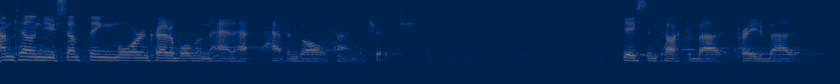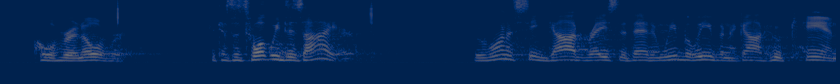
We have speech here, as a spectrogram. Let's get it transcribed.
I'm telling you, something more incredible than that happens all the time at church. Jason talked about it, prayed about it over and over because it's what we desire. We want to see God raise the dead, and we believe in a God who can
